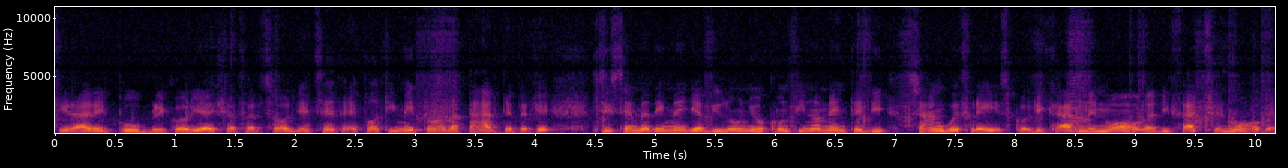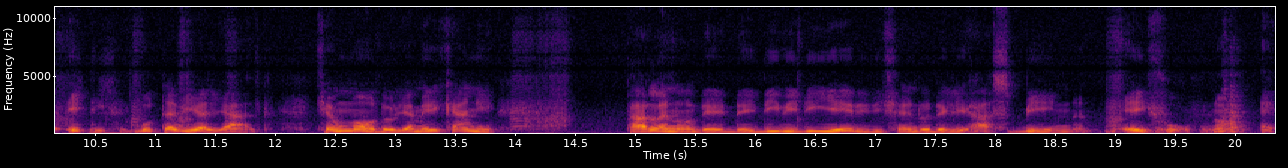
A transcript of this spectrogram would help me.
tirare il pubblico, riesci a far soldi, eccetera, e poi ti mettono da parte perché il sistema dei media ha bisogno continuamente di sangue fresco, di carne nuova, di facce nuove e ti butta via gli altri. C'è un modo, gli americani parlano de, dei divi di ieri dicendo degli has been e i fu, no? e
